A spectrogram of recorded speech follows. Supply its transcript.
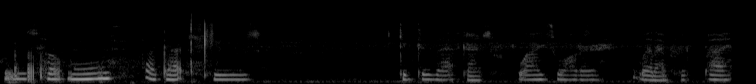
please help me. I got shoes. Think of that, guys. Flies, water, whatever. Bye.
